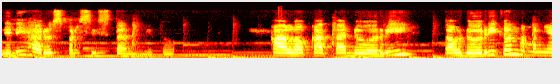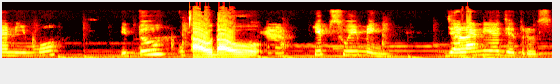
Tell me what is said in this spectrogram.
jadi harus persisten gitu. Kalau kata Dori, tahu Dori kan temennya Nimo itu tahu tahu. Ya, keep swimming, jalani aja terus,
